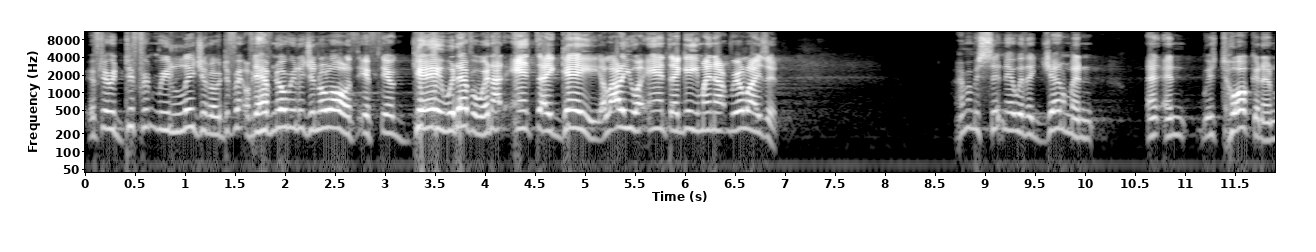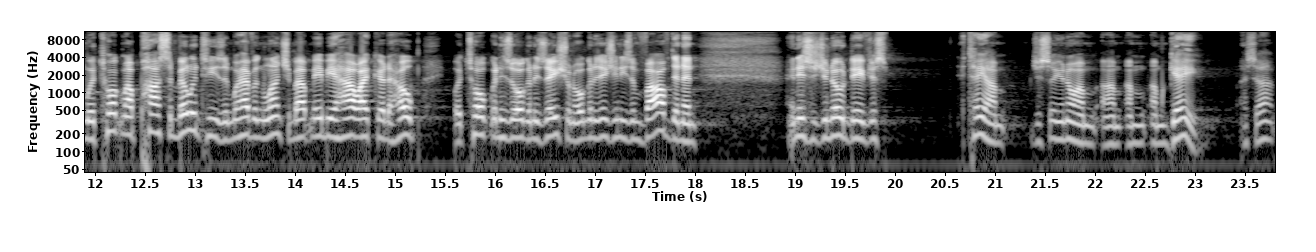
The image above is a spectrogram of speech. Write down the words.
if they're a different religion or different, if they have no religion at all, if, if they're gay, whatever, we're not anti gay. A lot of you are anti gay, you might not realize it. I remember sitting there with a gentleman and, and, we're talking and we're talking about possibilities and we're having lunch about maybe how I could help or talk with his organization, organization he's involved in. And, and he says, You know, Dave, just I tell you, I'm, just so you know, I'm, I'm, I'm, I'm gay. I said,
